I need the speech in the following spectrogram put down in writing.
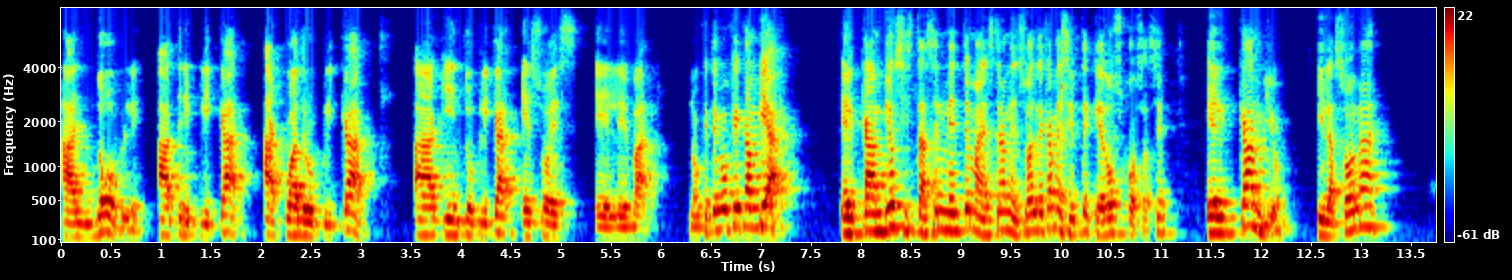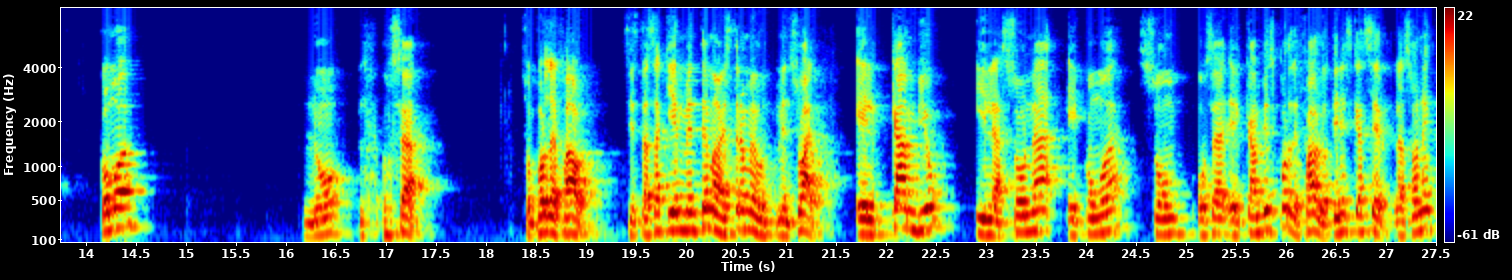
al doble, a triplicar, a cuadruplicar, a quintuplicar. Eso es elevar. No que tengo que cambiar. El cambio, si estás en mente maestra mensual, déjame decirte que dos cosas. ¿eh? El cambio y la zona cómoda, no, o sea, son por default. Si estás aquí en mente maestra mensual, el cambio y la zona eh, cómoda son, o sea, el cambio es por default, lo tienes que hacer. La zona,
